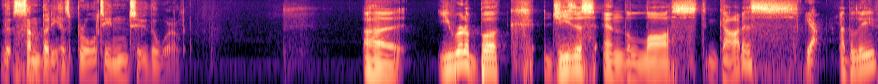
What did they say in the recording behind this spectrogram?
that somebody has brought into the world. Uh, you wrote a book, Jesus and the Lost Goddess. Yeah. I believe.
